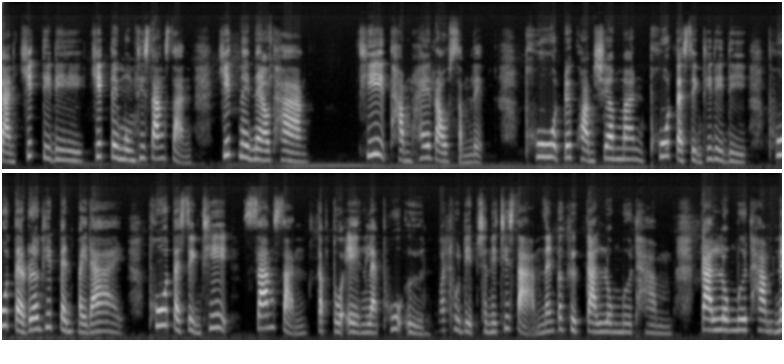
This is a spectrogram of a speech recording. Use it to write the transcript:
การคิดดีๆ คิดในมุมที่สร้างสรรค์ คิดในแนวทางที่ทำให้เราสำเร็จ พูดด้วยความเชื่อมั่น พูดแต่สิ่งที่ดีๆ พูดแต่เรื่องที่เป็นไปได้ พูดแต่สิ่งที่สร้างสรรค์กับตัวเองและผู้อื่น วัตถุดิบชนิดที่ 3 นั่นก็คือการลงมือทำการลงมือทำใน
